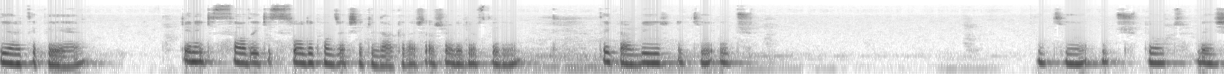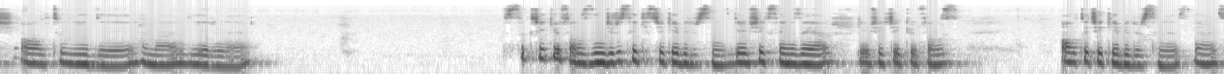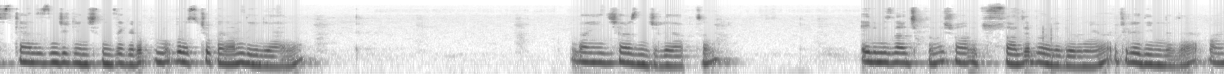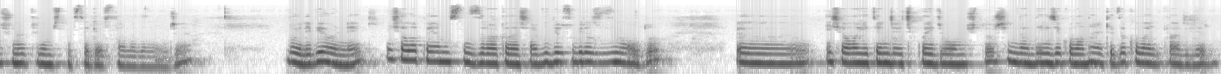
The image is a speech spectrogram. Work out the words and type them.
Diğer tepeye. Gene ikisi sağda ikisi solda kalacak şekilde arkadaşlar. Şöyle göstereyim. Tekrar 1, 2, 3, 2, 3, 4, 5, 6, 7. Hemen diğerine. Sık çekiyorsanız zinciri 8 çekebilirsiniz. Gevşekseniz eğer, gevşek çekiyorsanız 6 çekebilirsiniz. Yani siz kendi zincir genişliğinize göre burası çok önemli değil yani. Ben 7'şer zincirle yaptım. Elimizden çıktığında şu an ütüsüz halde böyle görünüyor. Ütülediğimde de ben şunu ütülemiştim size göstermeden önce. Böyle bir örnek. İnşallah beğenmişsinizdir arkadaşlar. Videosu biraz uzun oldu. Ee, inşallah yeterince açıklayıcı olmuştur. Şimdiden deneyecek olan herkese kolaylıklar dilerim.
